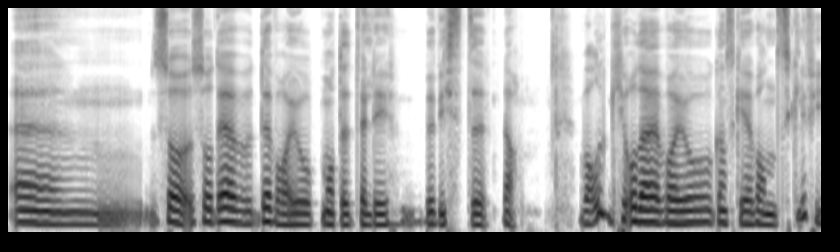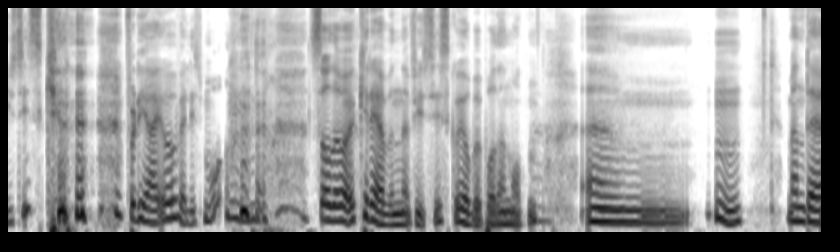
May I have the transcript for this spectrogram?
Um, så så det, det var jo på en måte et veldig bevisst eh, ja, valg. Og det var jo ganske vanskelig fysisk. For de er jo veldig små. så det var jo krevende fysisk å jobbe på den måten. Um, mm. Men det,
